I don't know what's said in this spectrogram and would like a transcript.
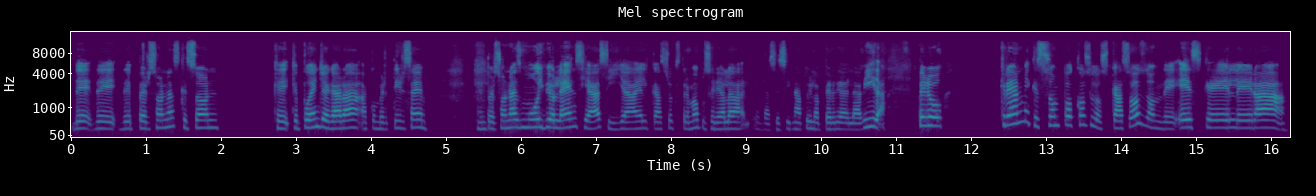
de, de, de personas que son, que, pueden llegar a, a, convertirse en personas muy violencias y ya el caso extremo pues sería la, el asesinato y la pérdida de la vida. Pero créanme que son pocos los casos donde es que él era,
